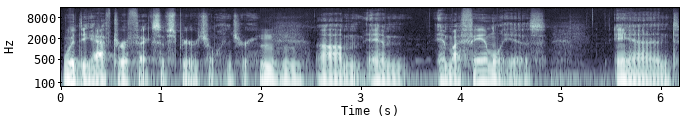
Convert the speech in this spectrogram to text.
with the after effects of spiritual injury, um, and and my family is, and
